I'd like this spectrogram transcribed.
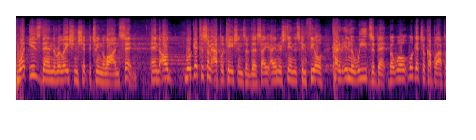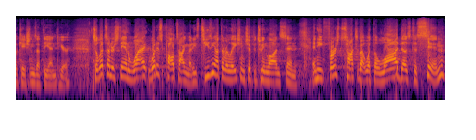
what is then the relationship between the law and sin? And I'll we'll get to some applications of this. I, I, understand this can feel kind of in the weeds a bit, but we'll, we'll get to a couple applications at the end here. So let's understand why, what is Paul talking about? He's teasing out the relationship between law and sin. And he first talks about what the law does to sin,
